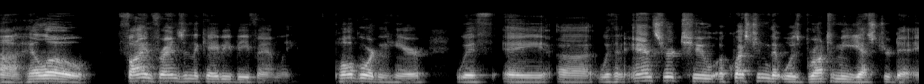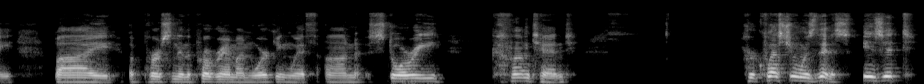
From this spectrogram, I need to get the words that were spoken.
Uh, hello, fine friends in the KBB family. Paul Gordon here with a uh, with an answer to a question that was brought to me yesterday by a person in the program I'm working with on story content. Her question was this, is it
